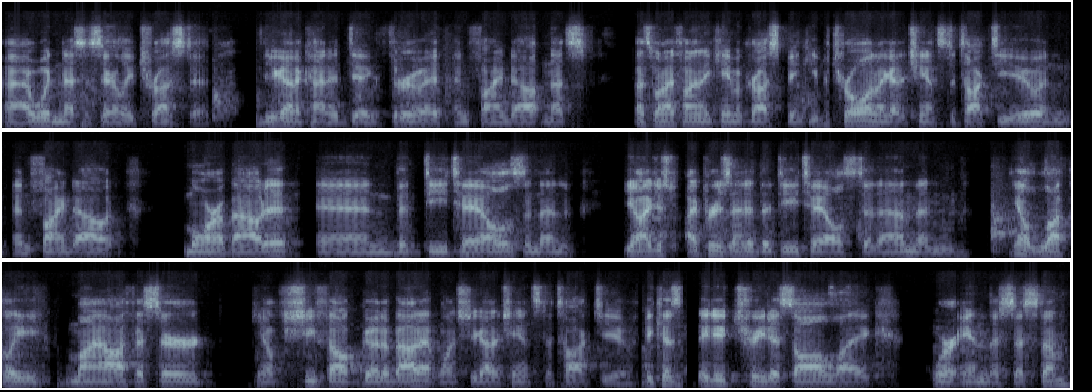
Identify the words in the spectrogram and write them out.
I wouldn't necessarily trust it. You got to kind of dig through it and find out. And that's that's when I finally came across Binky Patrol and I got a chance to talk to you and and find out more about it and the details. And then, you know, I just I presented the details to them and you know, luckily my officer you know, she felt good about it once she got a chance to talk to you because they do treat us all like we're in the system.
